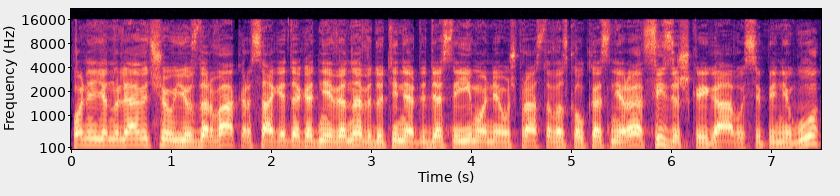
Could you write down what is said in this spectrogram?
Pone Janulevičiau, jūs dar vakar sakėte, kad ne viena vidutinė ar didesnė įmonė už prastovas kol kas nėra fiziškai gavusi pinigų.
